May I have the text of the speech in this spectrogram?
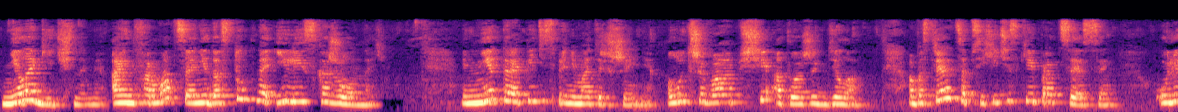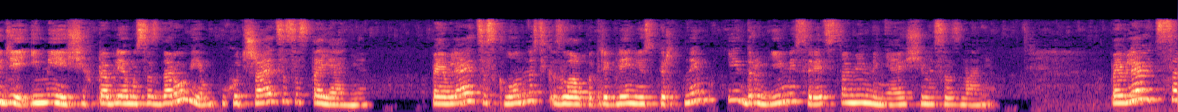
нелогичными, а информация недоступна или искаженной. Не торопитесь принимать решения. Лучше вообще отложить дела. Обостряются психические процессы. У людей, имеющих проблемы со здоровьем, ухудшается состояние. Появляется склонность к злоупотреблению спиртным и другими средствами, меняющими сознание. Появляются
